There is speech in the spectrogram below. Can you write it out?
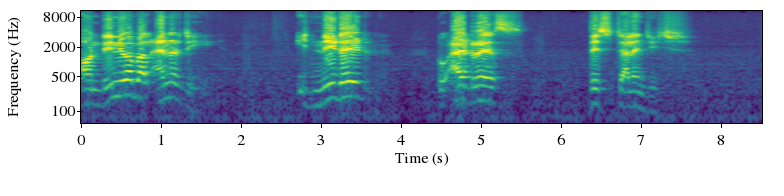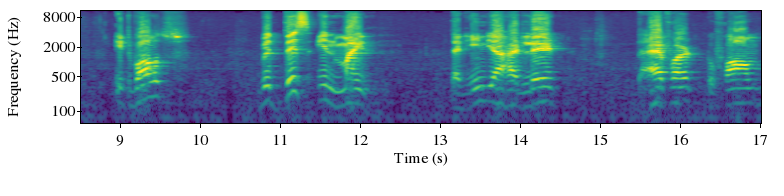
on renewable energy is needed to address these challenges. It was with this in mind that India had led the effort to form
